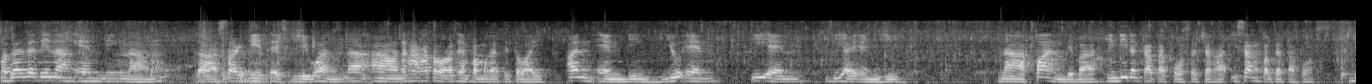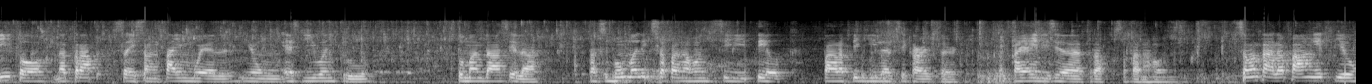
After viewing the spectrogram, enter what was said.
Maganda din ang ending ng uh, Stargate SG-1 na uh, nakakatawa kasi ang pamagat nito ay unending. U-N-E-N-D-I-N-G na fun, 'di ba? Hindi nagtatapos at saka isang pagtatapos. Dito, na-trap sa isang time well yung SG-1 crew. Tumanda sila. Tapos bumalik sa panahon si Tilk para pigilan si Carter. Kaya hindi sila na-trap sa panahon. Samantala, pangit yung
